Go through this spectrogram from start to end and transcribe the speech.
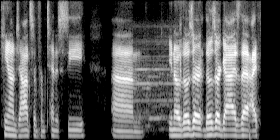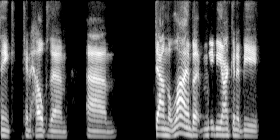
Keon Johnson from Tennessee. Um, you know those are those are guys that I think can help them um, down the line, but maybe aren't going to be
